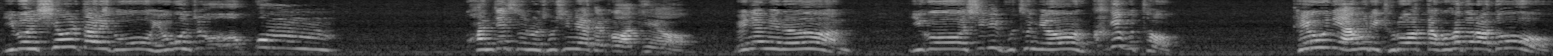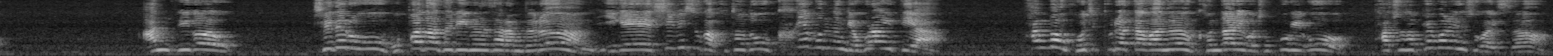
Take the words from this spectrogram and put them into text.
이번 10월 달에도 요건 조금 관제순을 조심해야 될 것 같아요. 왜냐면은 이거 시비 붙으면 크게 붙어. 대운이 아무리 들어왔다고 하더라도 안 이거 제대로 못 받아들이는 사람들은 이게 시비수가 붙어도 크게 붙는 게 호랑이띠야. 한 번 고집 부렸다가는 건달이고 족복이고 다 주워 패버리는 수가 있어.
